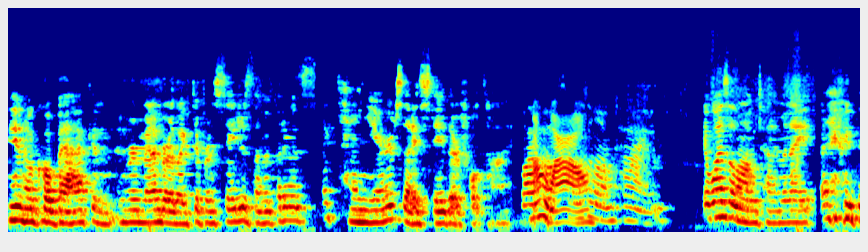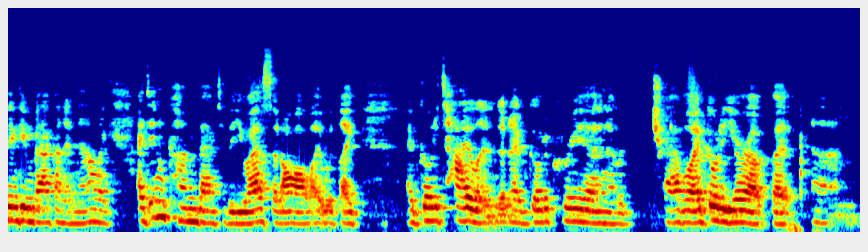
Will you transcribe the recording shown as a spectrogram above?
you know go back and, and remember like different stages of it, but it was like 10 years that I stayed there full time. Wow, Oh, so wow. it was a long time. It was a long time, and I thinking back on it now, like I didn't come back to the U.S. at all. I would like I'd go to Thailand and I'd go to Korea and I would travel. I'd go to Europe, but um,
